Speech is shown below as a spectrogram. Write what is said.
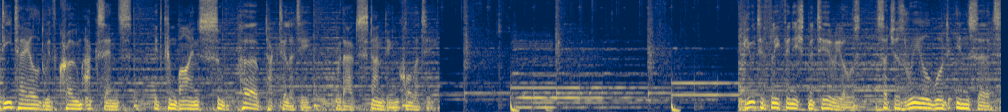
Detailed with chrome accents, it combines superb tactility with outstanding quality. Beautifully finished materials, such as real wood inserts,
